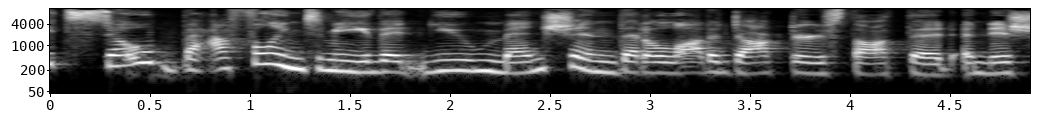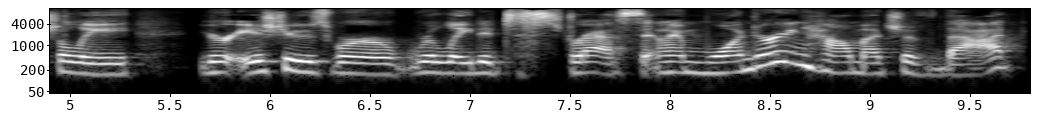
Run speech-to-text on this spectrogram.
It's so baffling to me that you mentioned that a lot of doctors thought that initially your issues were related to stress. And I'm wondering how much of that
